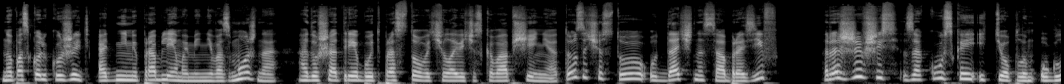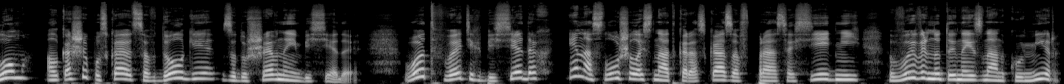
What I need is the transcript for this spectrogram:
Но поскольку жить одними проблемами невозможно, а душа требует простого человеческого общения, то зачастую, удачно сообразив, Разжившись закуской и теплым углом, алкаши пускаются в долгие, задушевные беседы. Вот в этих беседах и наслушалась Надка рассказов про соседний, вывернутый наизнанку мир,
